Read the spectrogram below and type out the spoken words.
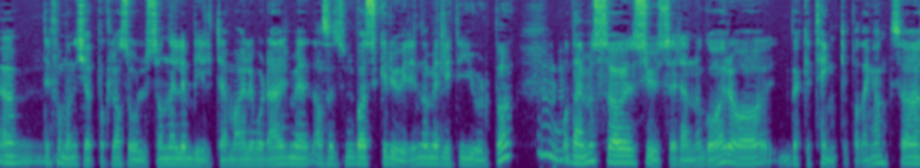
ja, de får man jo kjøpt på Claes Olsson eller Biltema eller hvor det er, med, altså som du bare skrur inn og med et lite hjul på, Mm. og dermed så suser den og går, og bør ikke tenke på det engang. Så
